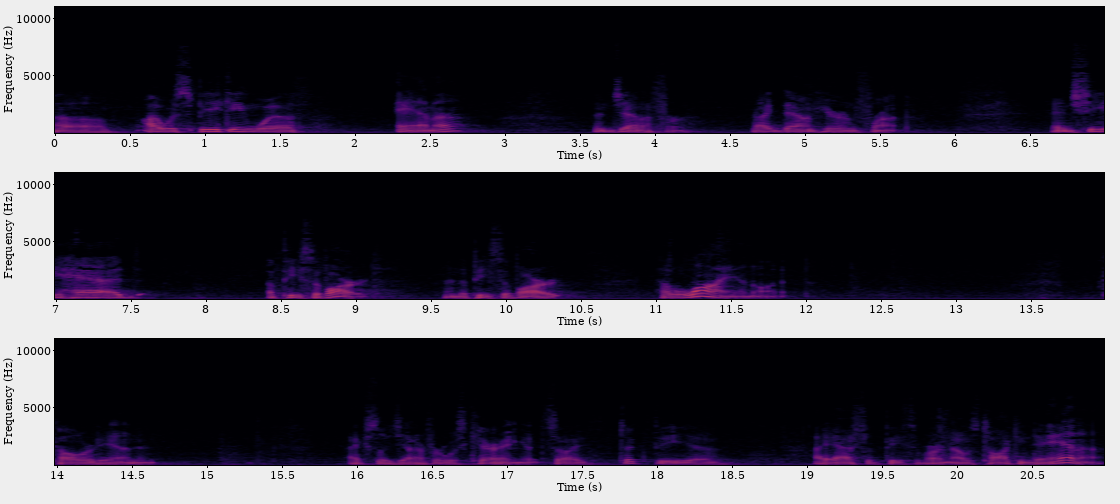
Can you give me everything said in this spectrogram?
Uh, I was speaking with Anna and Jennifer right down here in front and she had a piece of art, and the piece of art had a lion on it, colored in. And actually, Jennifer was carrying it, so I took the. Uh, I asked for the piece of art, and I was talking to Anna.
